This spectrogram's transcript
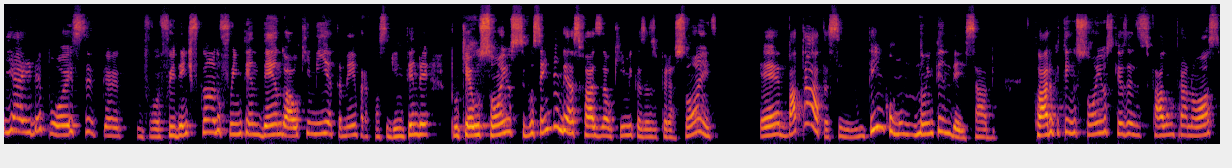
E aí depois fui identificando, fui entendendo a alquimia também para conseguir entender, porque os sonhos, se você entender as fases alquímicas das operações, é batata, assim, não tem como não entender, sabe? Claro que tem sonhos que às vezes falam para nós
